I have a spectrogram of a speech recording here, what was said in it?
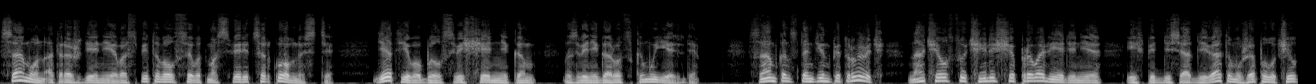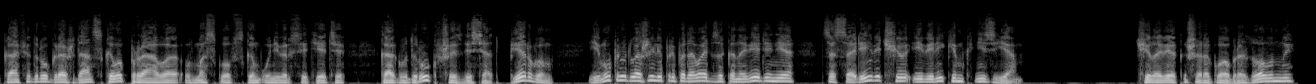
Сам он от рождения воспитывался в атмосфере церковности. Дед его был священником в Звенигородском уезде. Сам Константин Петрович начал с училища правоведения и в 59-м уже получил кафедру гражданского права в Московском университете, как вдруг в 61-м ему предложили преподавать законоведение цесаревичу и великим князьям. Человек широко образованный,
